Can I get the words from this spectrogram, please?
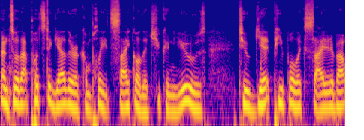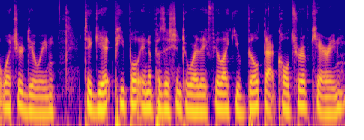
And so that puts together a complete cycle that you can use to get people excited about what you're doing, to get people in a position to where they feel like you've built that culture of caring,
